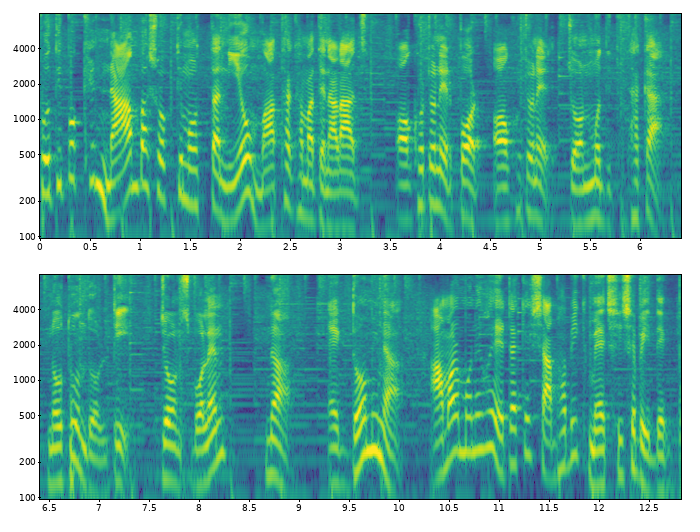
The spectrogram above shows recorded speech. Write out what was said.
প্রতিপক্ষের নাম বা শক্তিমত্তা নিয়েও মাথা ঘামাতে নারাজ। অঘটনের পর অঘটনের জন্ম দিতে থাকা নতুন দলটি। জোন্স বলেন, না, একদমই না। আমার মনে হয় এটাকে স্বাভাবিক ম্যাচ হিসেবেই দেখব।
